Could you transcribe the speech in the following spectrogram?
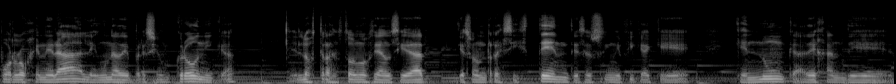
por lo general en una depresión crónica, los trastornos de ansiedad que son resistentes, eso significa que, nunca dejan de,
